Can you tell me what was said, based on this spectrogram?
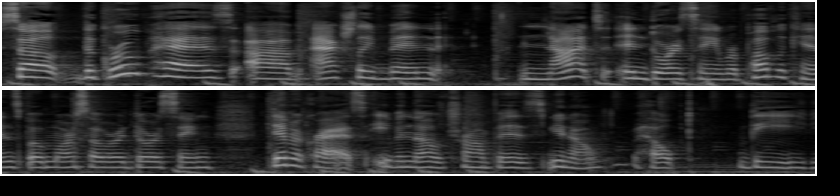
So, the group has um, actually been not endorsing Republicans, but more so endorsing Democrats, even though Trump has, you know, helped the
